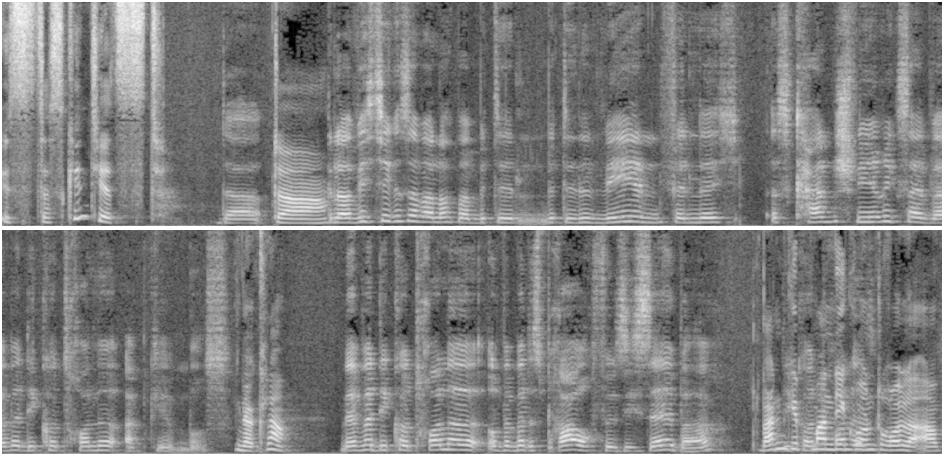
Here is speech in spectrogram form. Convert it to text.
ist das Kind jetzt da. da. Genau, wichtig ist aber nochmal mit den, mit den Wehen, finde ich, es kann schwierig sein, wenn man die Kontrolle abgeben muss. Ja, klar. Wenn man die Kontrolle und wenn man das braucht für sich selber. Wann gibt man die Kontrolle- Kontrolle ab?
